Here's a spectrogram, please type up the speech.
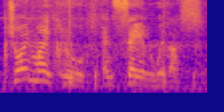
Join my crew and sail with us.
